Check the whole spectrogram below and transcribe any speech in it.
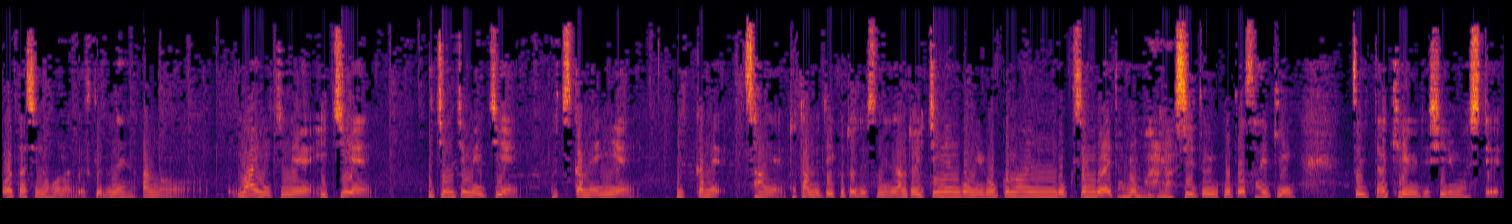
私の方なんですけどね、あの、毎日ね、1円、1日目1円、2日目2円、3日目3円と貯めていくとですね、なんと1年後に6万6千ぐらい頼まれるらしいということを最近、ツイッター経由で知りまして、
